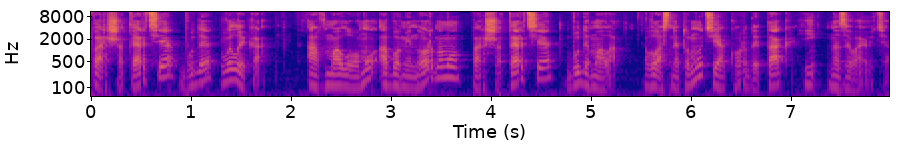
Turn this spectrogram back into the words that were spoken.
перша терція буде велика, а в малому або мінорному перша терція буде мала. Власне, тому ці акорди так і називаються.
